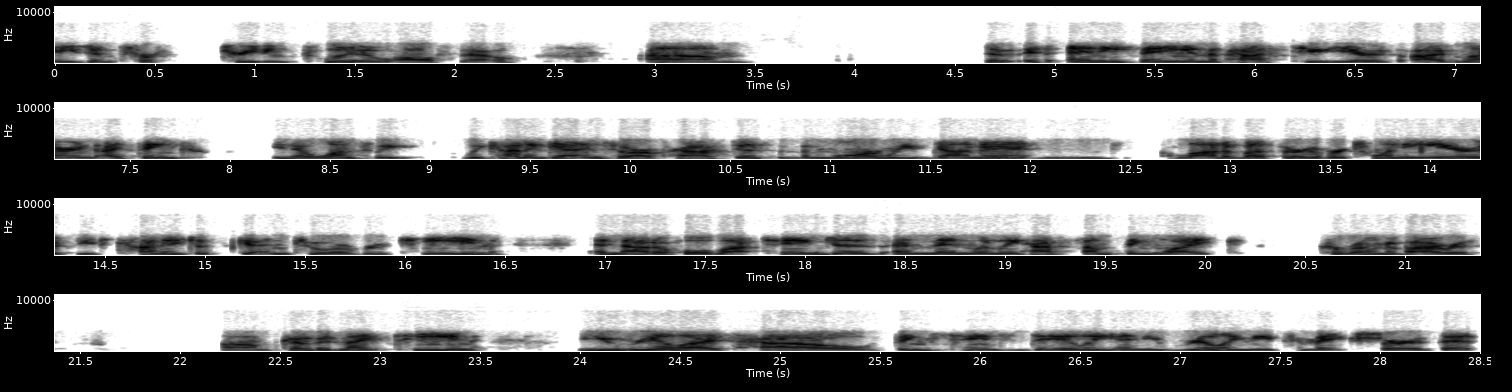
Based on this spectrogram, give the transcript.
agents for treating flu also. Um, so, if anything, in the past two years, I've learned. I think you know once we we kind of get into our practice, and the more we've done it, and a lot of us are over 20 years, you kind of just get into a routine and not a whole lot changes. And then when we have something like coronavirus, um, COVID 19, you realize how things change daily, and you really need to make sure that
